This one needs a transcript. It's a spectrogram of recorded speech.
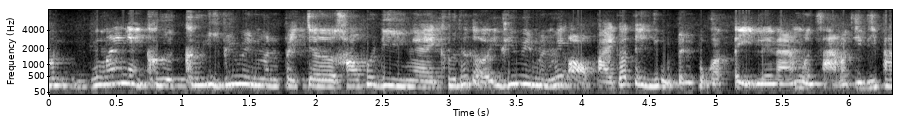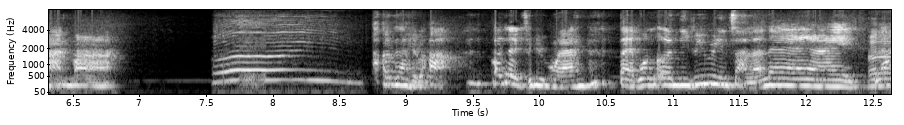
มันไม่ไงคือคืออีพี่วินมันไปเจอเขาพอดีไง คือถ้าเกิดอีพี่วินมันไม่ออกไปก็จะอยู่เป็นปกติเลยนะเหมือนสามอาทิตย์ที่ผ่านมา เฮ้ย เข้าใจปะเข้าใจ feel ไหมแต่บังเอิญอีพี่วินสาระแนไงเออไล่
